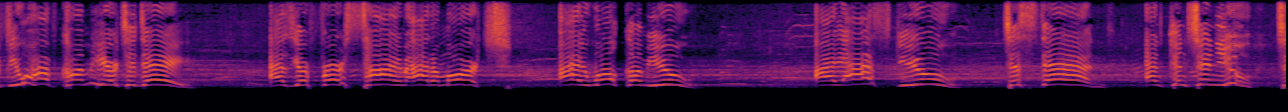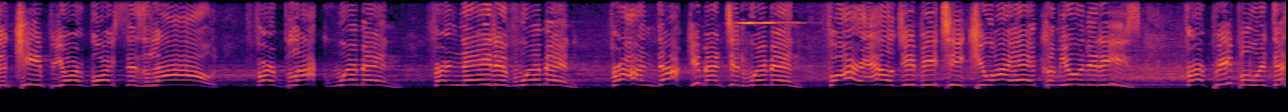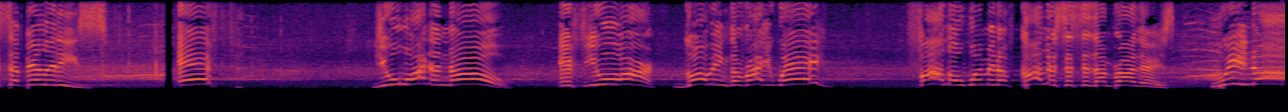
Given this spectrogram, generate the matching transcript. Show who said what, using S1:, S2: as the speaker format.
S1: if you have come here today as your first time at a march, I welcome you. I ask you to stand and continue to keep your voices loud for black women, for native women, for undocumented women, for our LGBTQIA communities, for people with disabilities. If you want to know if you are going the right way, follow women of color, sisters and brothers. We know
